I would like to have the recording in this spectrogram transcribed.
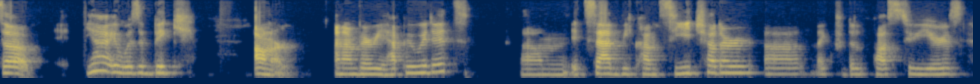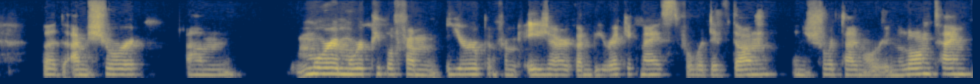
So, yeah, it was a big honor and I'm very happy with it. Um, it's sad we can't see each other uh, like for the past two years, but I'm sure um, more and more people from Europe and from Asia are going to be recognized for what they've done in a short time or in a long time.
